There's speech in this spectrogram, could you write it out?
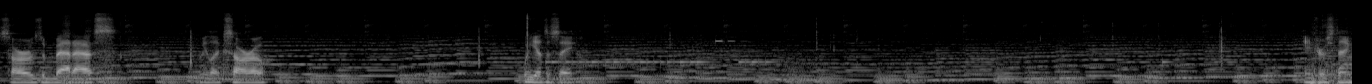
Psaro's a badass. We like Psaro. What do you have to say? Interesting.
